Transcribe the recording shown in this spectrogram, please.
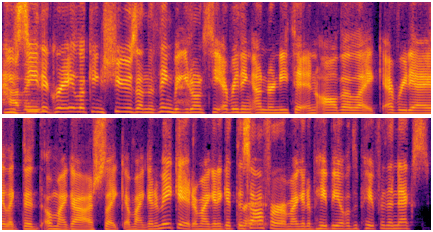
you having, see the great looking shoes on the thing, but you don't see everything underneath it and all the like every day, like the oh my gosh, like am I going to make it? Am I going to get this right. offer? Am I going to pay be able to pay for the next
